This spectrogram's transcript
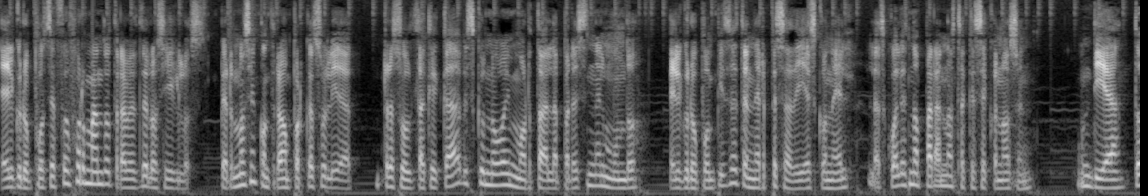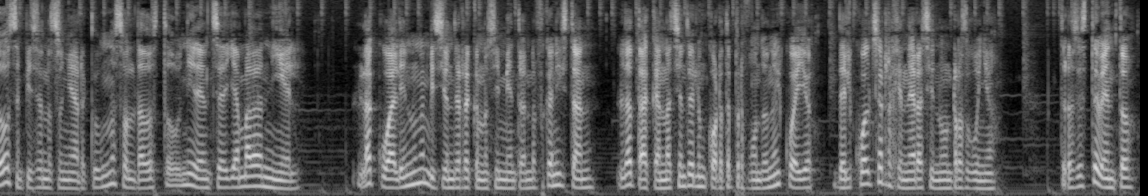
El grupo se fue formando a través de los siglos, pero no se encontraron por casualidad. Resulta que cada vez que un nuevo inmortal aparece en el mundo, el grupo empieza a tener pesadillas con él, las cuales no paran hasta que se conocen. Un día, todos empiezan a soñar con una soldado estadounidense llamada Niel, la cual en una misión de reconocimiento en Afganistán, la atacan haciéndole un corte profundo en el cuello, del cual se regenera sin un rasguño. Tras este evento,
